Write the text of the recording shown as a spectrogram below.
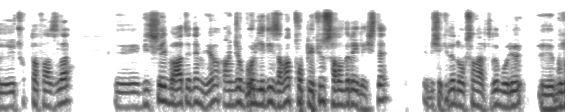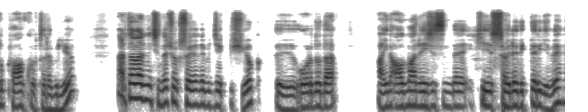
e, çok da fazla e, bir şey vaat edemiyor. Ancak gol yediği zaman topyekün saldırıyla işte bir şekilde 90 artıda golü e, bulup puan kurtarabiliyor. Hertha Berlin için de çok söylenebilecek bir şey yok. E, orada da aynı Alman rejisindeki söyledikleri gibi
